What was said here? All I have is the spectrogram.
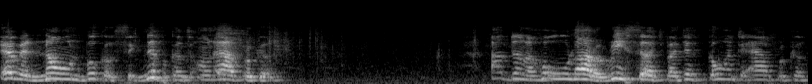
every known book of significance on Africa, I've done a whole lot of research by just going to Africa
